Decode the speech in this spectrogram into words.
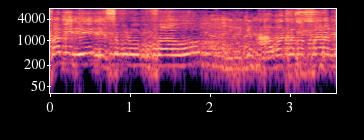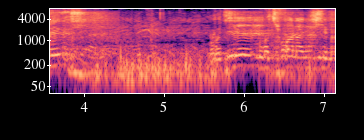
Famire esobola okuvaawo ababaka ba palamenti mujje mu kifaananyi kino.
